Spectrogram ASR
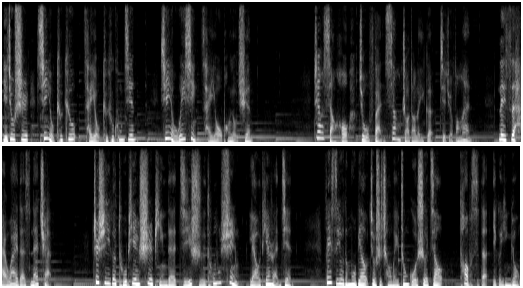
也就是先有 QQ 才有 QQ 空间，先有微信才有朋友圈。这样想后，就反向找到了一个解决方案，类似海外的 Snapchat，这是一个图片、视频的即时通讯聊天软件。FaceU 的目标就是成为中国社交 Tops 的一个应用。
